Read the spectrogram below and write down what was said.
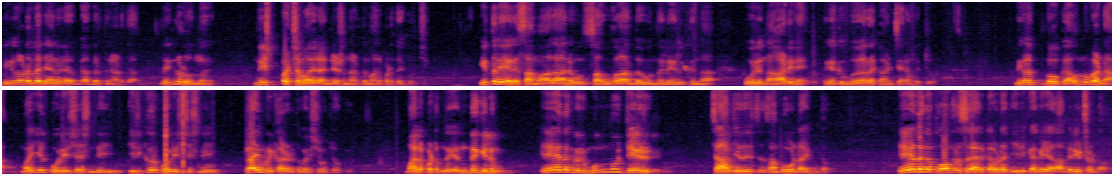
നിങ്ങളോടെല്ലാം ഞാനൊരു അഭ്യർത്ഥന നടത്താം. നിങ്ങളൊന്ന് നിഷ്പക്ഷമായ ഒരു അന്വേഷണം നടത്തും മലപ്പുറത്തെക്കുറിച്ച്. ഇത്രയേറെ സമാധാനവും സൗഹാർദ്ദവും നിലനിൽക്കുന്ന ഒരു നാടിനെ നിങ്ങൾക്ക് വേറെ കാണിച്ചു തരാൻ പറ്റുമോ? നിങ്ങൾ നോക്കുക ഒന്നും വേണ്ട. മയ്യൽ പോലീസ് സ്റ്റേഷന്റെയും ഇരിക്കൂർ പോലീസ് സ്റ്റേഷന്റെയും ക്രൈം റെക്കോർഡ് എടുത്ത് പരിശോധിച്ച് നോക്ക്. മലപ്പുറത്ത് ഏതെങ്കിലും ഏതെങ്കിലും ഒരു മുന്നൂറ്റേഴ് ചാർജ് ചെയ്ത് സംഭവം ഉണ്ടായിട്ടുണ്ടോ? ഏതെങ്കിലും കോൺഗ്രസ്സുകാർക്ക് അവിടെ ജീവിക്കാൻ കഴിയാത്ത അന്തരീക്ഷം ഉണ്ടാവും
